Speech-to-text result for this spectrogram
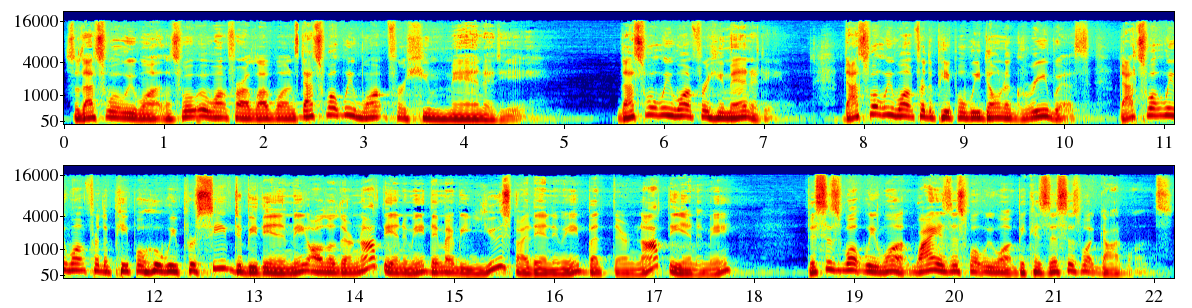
So that's what we want. That's what we want for our loved ones. That's what we want for humanity. That's what we want for humanity. That's what we want for the people we don't agree with. That's what we want for the people who we perceive to be the enemy, although they're not the enemy. They might be used by the enemy, but they're not the enemy. This is what we want. Why is this what we want? Because this is what God wants.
